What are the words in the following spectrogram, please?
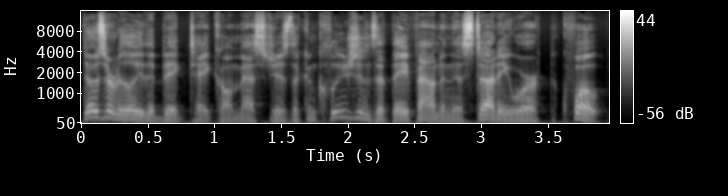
Those are really the big take home messages. The conclusions that they found in this study were, quote,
